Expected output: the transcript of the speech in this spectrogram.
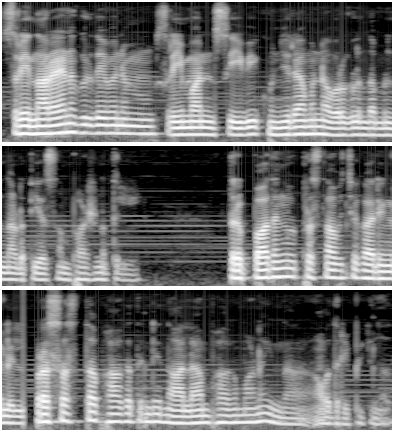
ശ്രീനാരായണ ഗുരുദേവനും ശ്രീമാൻ സി വി കുഞ്ഞിരാമൻ അവർകളും തമ്മിൽ നടത്തിയ സംഭാഷണത്തിൽ തൃപ്പാദങ്ങൾ പ്രസ്താവിച്ച കാര്യങ്ങളിൽ പ്രശസ്ത ഭാഗത്തിന്റെ നാലാം ഭാഗമാണ് ഇന്ന് അവതരിപ്പിക്കുന്നത്.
